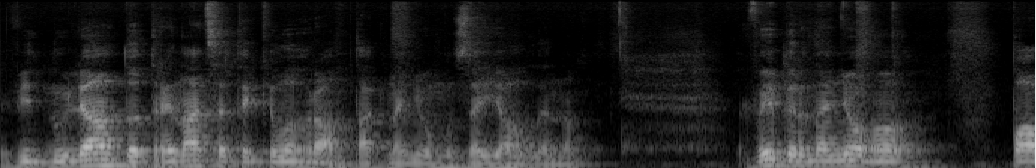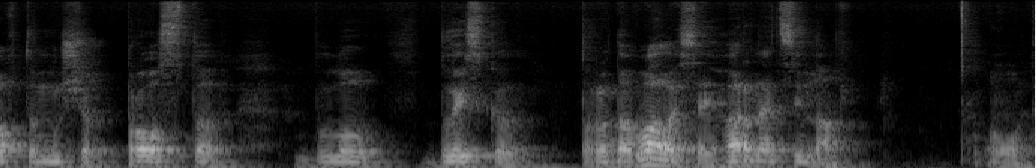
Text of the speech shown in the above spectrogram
від 0 до 13 кг, так на ньому заявлено. Вибір на нього впав, тому що просто було близько продавалося і гарна ціна. От.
